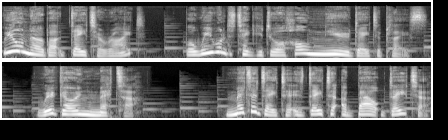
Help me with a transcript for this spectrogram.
We all know about data, right? Well, we want to take you to a whole new data place. We're going meta. Metadata is data about data.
